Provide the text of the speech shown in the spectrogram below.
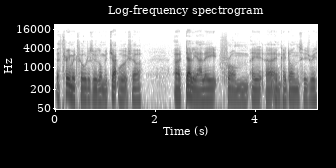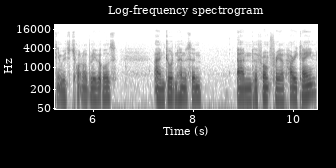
the three midfielders we've gone with Jack Wilshere, uh, Dele Alli from A, uh, MK Dons, who's recently moved to Tottenham, I believe it was, and Jordan Henderson, and the front three of Harry Kane,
